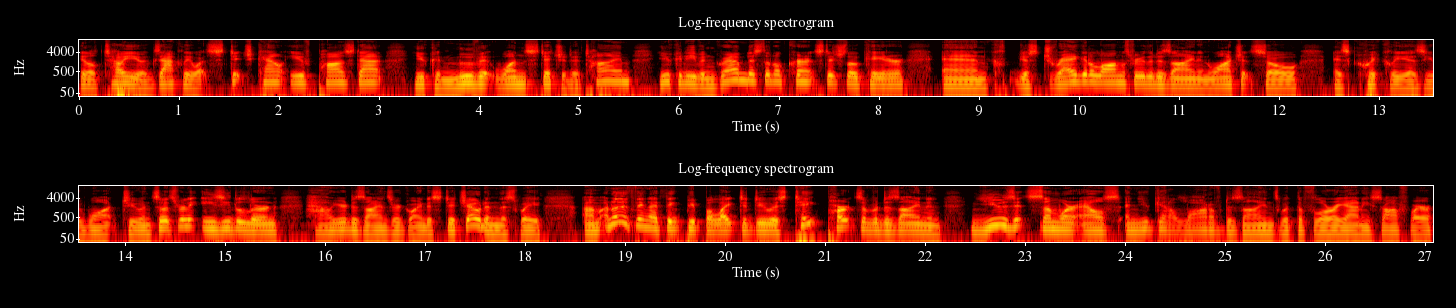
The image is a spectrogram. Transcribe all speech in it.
it'll tell you exactly what stitch count you've paused at, you can move it one stitch at a time, you can even grab this little current stitch locator and just drag it along through the design and watch it sew as quickly as you want to. And so it's really easy to learn how your design designs are going to stitch out in this way. Um, another thing I think people like to do is take parts of a design and use it somewhere else, and you get a lot of designs with the Floriani software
